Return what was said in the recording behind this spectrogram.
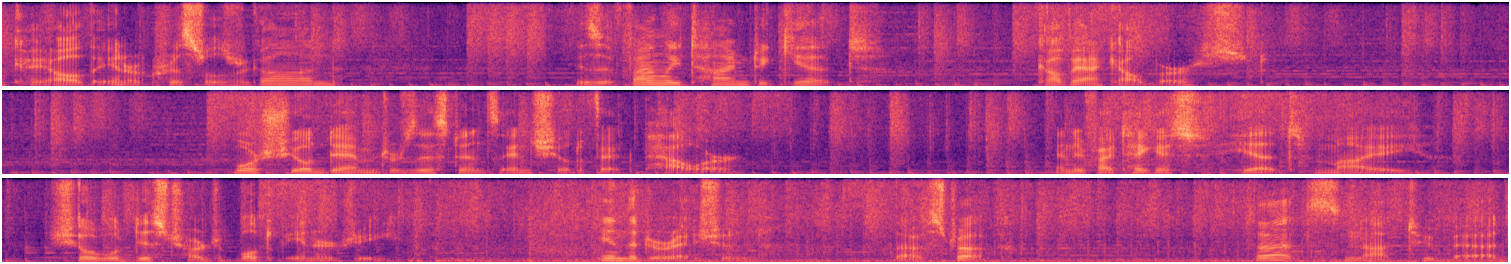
Okay, all the inner crystals are gone. Is it finally time to get Galvanic Outburst? More shield damage resistance and shield effect power. And if I take a hit, my shield will discharge a bolt of energy in the direction that I was struck. So that's not too bad.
